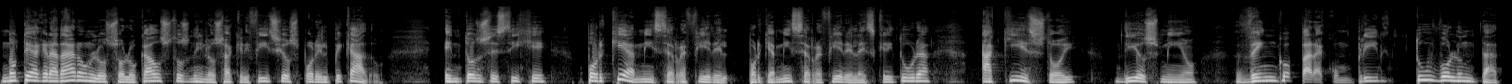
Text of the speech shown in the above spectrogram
No te agradaron los holocaustos ni los sacrificios por el pecado. Entonces dije, ¿por qué a mí se refiere, porque a mí se refiere la escritura? Aquí estoy, Dios mío, vengo para cumplir tu voluntad.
